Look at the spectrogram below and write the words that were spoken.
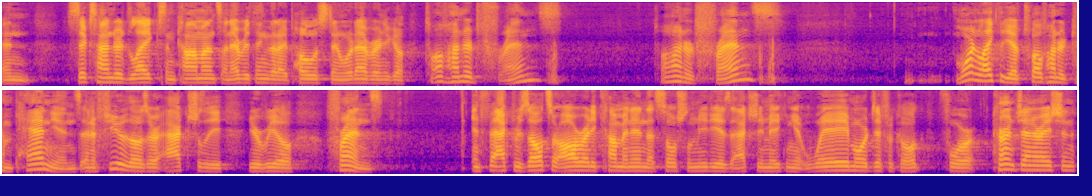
and 600 likes and comments on everything that I post and whatever, and you go, 1,200 friends? 1,200 friends? More than likely, you have 1,200 companions, and a few of those are actually your real friends. In fact, results are already coming in that social media is actually making it way more difficult for current generation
